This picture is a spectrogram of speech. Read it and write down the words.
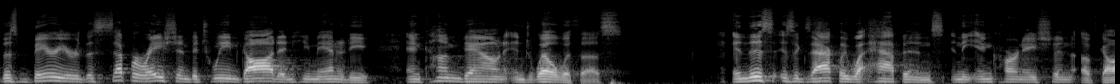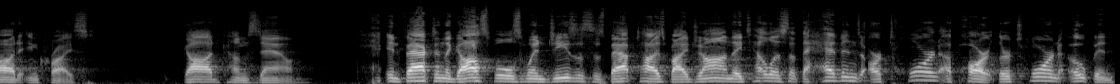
this barrier, this separation between God and humanity, and come down and dwell with us. And this is exactly what happens in the incarnation of God in Christ. God comes down. In fact, in the Gospels, when Jesus is baptized by John, they tell us that the heavens are torn apart, they're torn open.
